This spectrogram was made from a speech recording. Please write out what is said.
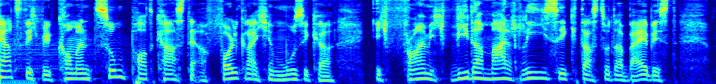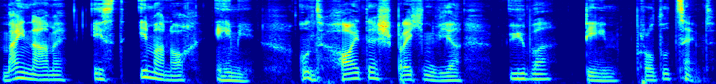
Herzlich willkommen zum Podcast Der erfolgreiche Musiker. Ich freue mich wieder mal riesig, dass du dabei bist. Mein Name ist immer noch Amy und heute sprechen wir über den Produzent.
